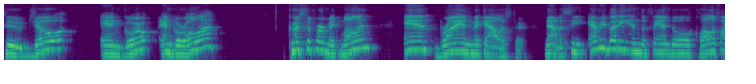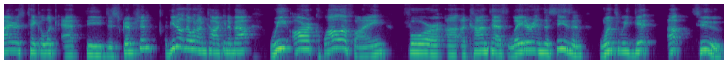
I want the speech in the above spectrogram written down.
to Joe Angor- Angorola, Christopher McMullen, and Brian McAllister. Now, to see everybody in the FanDuel qualifiers, take a look at the description. If you don't know what I'm talking about, we are qualifying for uh, a contest later in the season once we get up to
